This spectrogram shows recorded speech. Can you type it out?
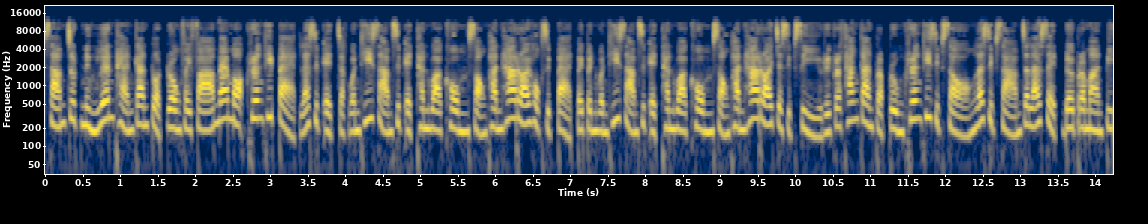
3.1 เลื่อนแผนการปลดโรงไฟฟ้าแม่เมาะเครื่องที่ 8 และ 11 จากวันที่ 31 ธันวาคม 2568 ไปเป็นวันที่ 31 ธันวาคม 2574 หรือกระทั่งการปรับปรุงเครื่องที่ 12 และ 13 จะแล้วเสร็จโดยประมาณปี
